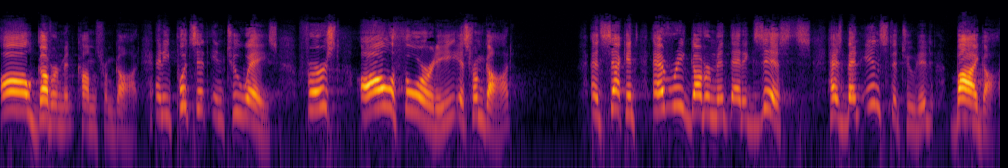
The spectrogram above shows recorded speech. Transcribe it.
All government comes from God. And he puts it in two ways. First, all authority is from God. And second, every government that exists has been instituted by God.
